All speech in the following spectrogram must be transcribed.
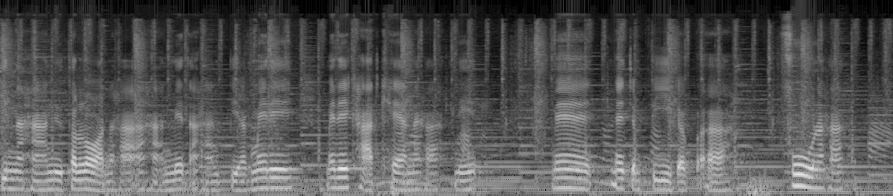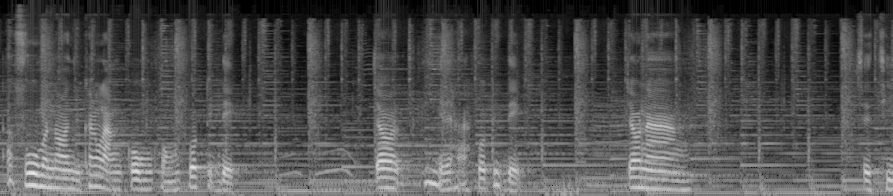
กินอาหารอยู่ตลอดนะคะ อาหารเม็ดอาหารเปียกไม่ได้ไม่ได้ขาดแคลนนะคะนี่แม่แม่จำปีกับฟู่นะคะฟู่มันนอนอยู่ข้างหลังกรงของพวกเด็กๆ เจ้านี่นะคะพวกเด็กๆ เจ้านาง เศรษฐี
